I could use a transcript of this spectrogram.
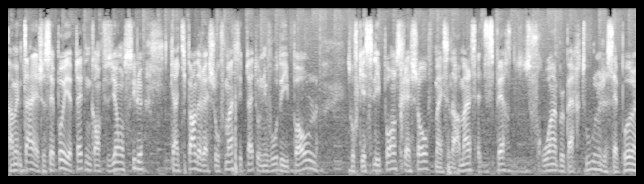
en même temps, je sais pas, il y a peut-être une confusion aussi. Là. Quand il parle de réchauffement, c'est peut-être au niveau des pôles. Sauf que si les pôles se réchauffent, ben, c'est normal, ça disperse du froid un peu partout. là. Je sais pas.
